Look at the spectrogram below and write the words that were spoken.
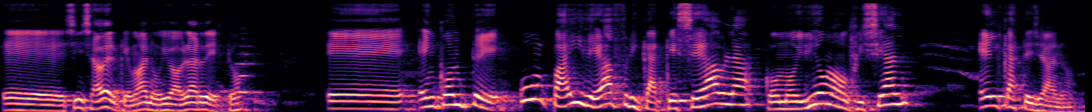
eh, sin saber que Manu iba a hablar de esto, eh, encontré un país de África que se habla como idioma oficial el castellano.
